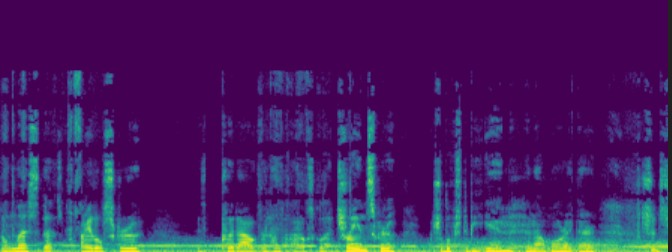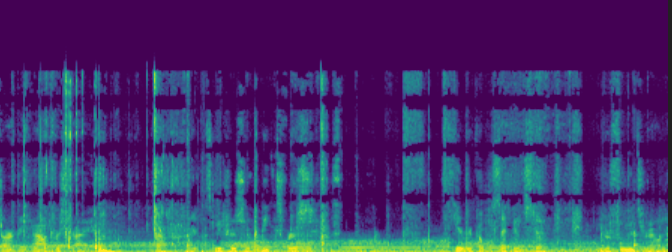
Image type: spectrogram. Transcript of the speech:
Unless that idle screw is put out, or not the idle screw, that drain screw, which looks to be in, in that hole right there. Should start right now, first try. Alright, let's make sure there's no leaks first. Give her a couple seconds to move her fluids around.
